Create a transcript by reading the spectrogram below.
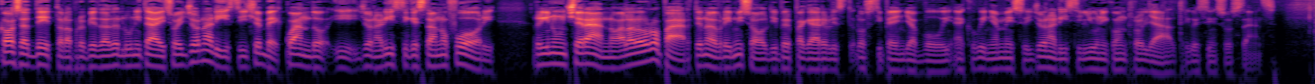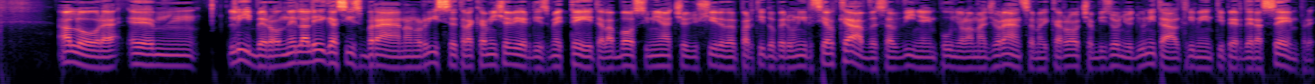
Cosa ha detto la proprietà dell'unità ai suoi giornalisti? Dice, beh, quando i giornalisti che stanno fuori rinunceranno alla loro parte, noi avremo i soldi per pagare lo stipendio a voi. Ecco, quindi ha messo i giornalisti gli uni contro gli altri, questo in sostanza. Allora, ehm, Libero, nella Lega si sbranano, risse tra camicie verdi, smettete, la Bossi minaccia di uscire dal partito per unirsi al CAV, Salvini ha in pugno la maggioranza, ma il Carroccia ha bisogno di unità, altrimenti perderà sempre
